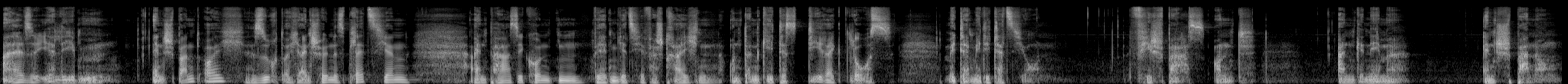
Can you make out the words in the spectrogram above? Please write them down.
Also, ihr Lieben, Entspannt euch, sucht euch ein schönes Plätzchen. Ein paar Sekunden werden jetzt hier verstreichen und dann geht es direkt los mit der Meditation. Viel Spaß und angenehme Entspannung.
